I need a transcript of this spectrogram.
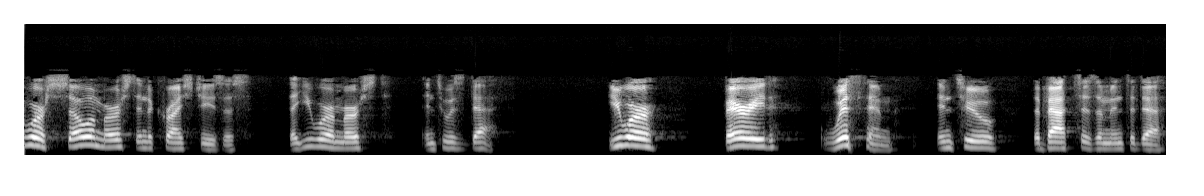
were so immersed into Christ Jesus that you were immersed into his death. You were buried with him into the baptism into death.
